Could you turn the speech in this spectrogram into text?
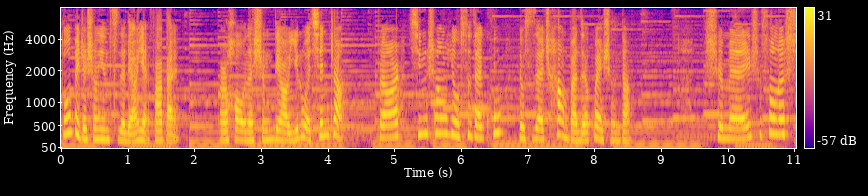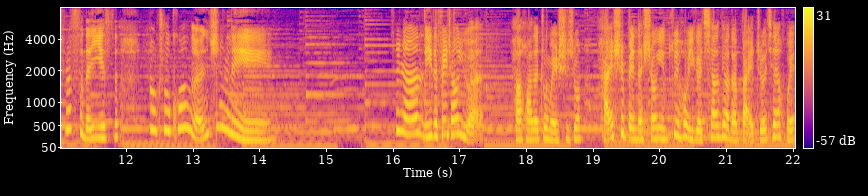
都被这声音刺得两眼发白，而后那声调一落千丈，转而轻声又似在哭又似在唱般的怪声道：“师妹是奉了师傅的意思，要出昆仑去哩。”虽然离得非常远，韩华的众位师兄还是被那声音最后一个腔调的百折千回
